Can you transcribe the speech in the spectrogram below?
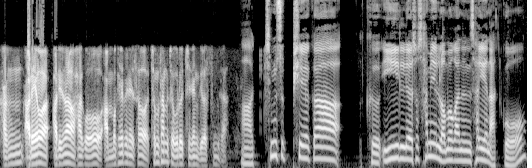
강 아래와 아리나하고 안목 해변에서 정상적으로 진행되었습니다. 아 침수 피해가 그 2일에서 3일 넘어가는 사이에 났고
